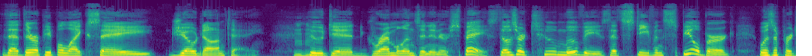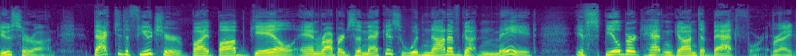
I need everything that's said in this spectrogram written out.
That there are people like, say, Joe Dante. Mm-hmm. Who did Gremlins and Innerspace? Those are two movies that Steven Spielberg was a producer on. Back to the Future by Bob Gale and Robert Zemeckis would not have gotten made if Spielberg hadn't gone to bat for it. Right,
